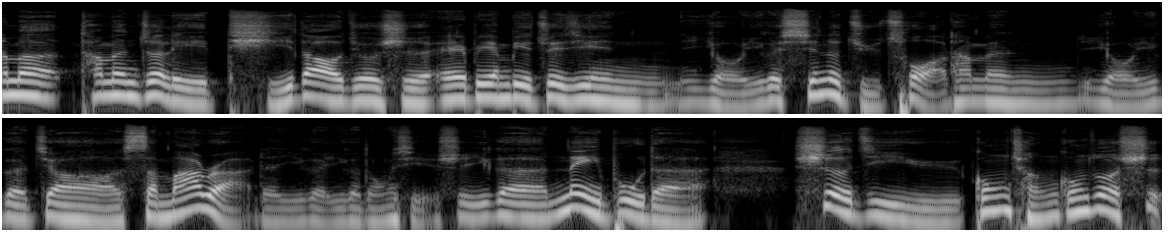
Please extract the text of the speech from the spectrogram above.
那么他们这里提到，就是 Airbnb 最近有一个新的举措，他们有一个叫 Samara 的一个一个东西，是一个内部的设计与工程工作室。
